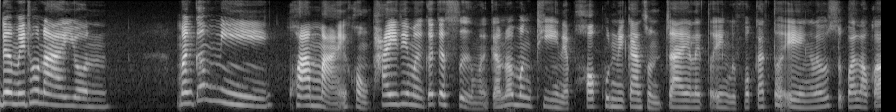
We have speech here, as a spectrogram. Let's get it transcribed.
เดือนมิถุนายน มันก็มี ความหมายของไพ่ที่มันก็จะสื่อเหมือนกันว่าบางทีเนี่ยพอคุณมีการสนใจอะไรตัวเองหรือโฟกัสตัวเองแล้วรู้สึกว่าเราก็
